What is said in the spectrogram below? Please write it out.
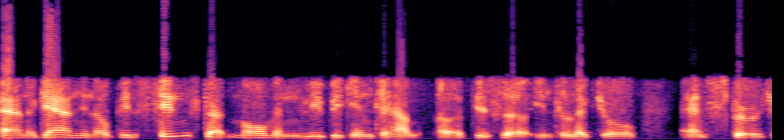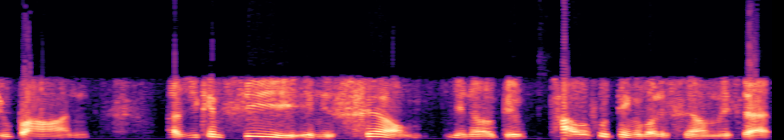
And again, you know, since that moment, we begin to have uh, this uh, intellectual and spiritual bond. As you can see in this film, you know, the powerful thing about this film is that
